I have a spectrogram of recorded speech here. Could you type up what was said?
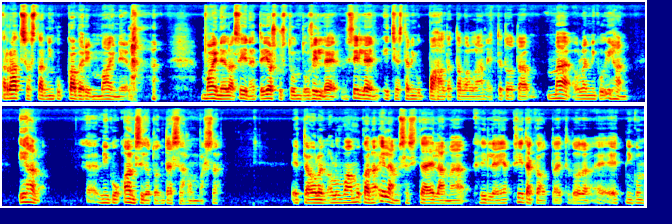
ratsastan niin kuin kaverin maineella, maineella siinä, että joskus tuntuu silleen, silleen itsestä niin kuin pahalta tavallaan, että tota, mä olen niin kuin ihan, ihan äh, niin kuin ansioton tässä hommassa. Että olen ollut vaan mukana elämässä sitä elämää silleen, ja sitä kautta, että tuota, et, niin kuin,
